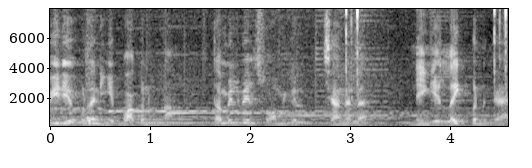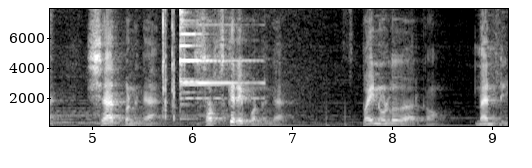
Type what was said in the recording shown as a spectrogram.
வீடியோக்குள்ளே நீங்கள் பார்க்கணுன்னா தமிழ்வேல் சுவாமிகள் சேனலை நீங்கள் லைக் பண்ணுங்கள் ஷேர் பண்ணுங்கள் சப்ஸ்கிரைப் பண்ணுங்கள் பயனுள்ளதாக இருக்கும். நன்றி.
